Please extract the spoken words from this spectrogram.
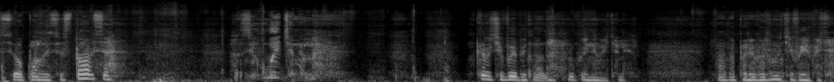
Все, палець остався. Зараз його витягнемо. Коротше, вибити треба, рукою не витягнеш. Треба перевернути і вибити.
